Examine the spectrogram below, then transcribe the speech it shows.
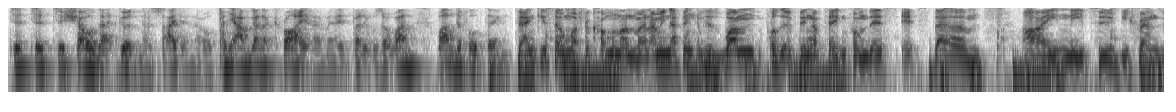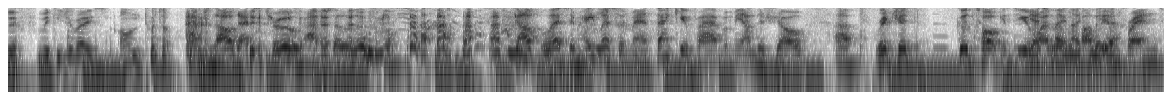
to, to, to show that goodness. I don't know. I think I'm going to cry in a minute, but it was a one wonderful thing. Thank you so much for coming on, man. I mean, I think if there's one positive thing I've taken from this, it's that um, I need to be friends with Ricky Gervais on Twitter. No, that's true. Absolutely. God bless him. Hey, listen, man. Thank you for having me on the show, uh, Richard. Good talking to you, Yes, my mate, nice to meet Liverpudlian friend.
